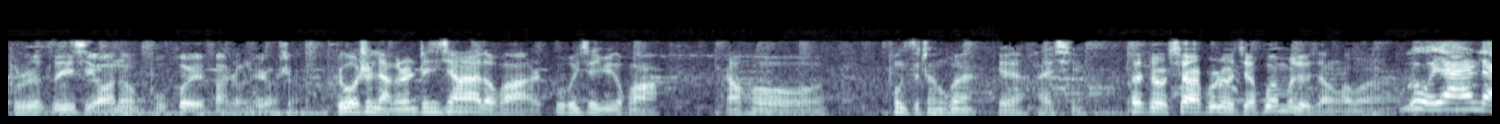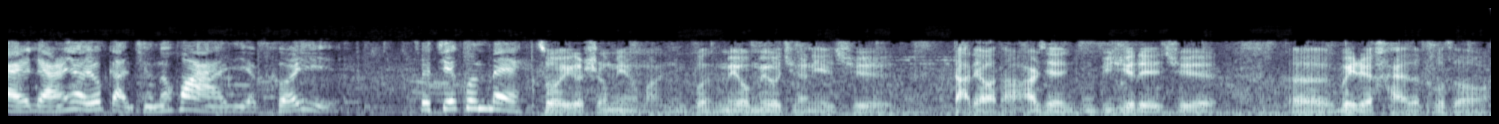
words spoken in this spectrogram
不是自己喜欢的，不会发生这种事儿。如果是两个人真心相爱的话，未婚先孕的话，然后奉子成婚也还行。那就是下一步就是结婚不就行了吗？如果要是俩俩人要有感情的话，也可以，就结婚呗。作为一个生命嘛，你不没有没有权利去打掉它，而且你必须得去。呃，为这孩子负责嘛？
